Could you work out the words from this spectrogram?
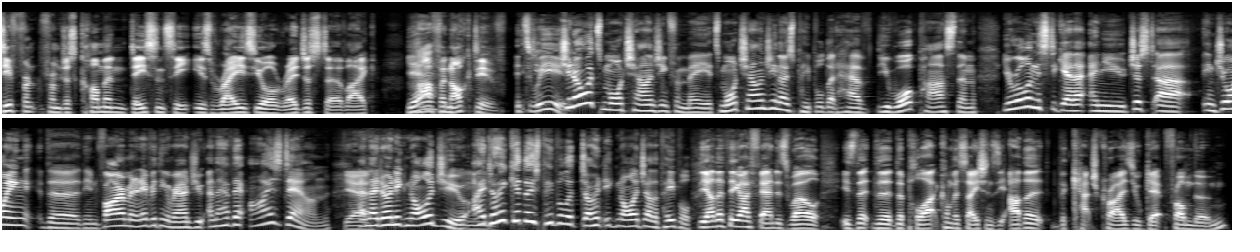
different from just common decency, is raise your register like Yeah. half an octave. It's weird. Do you know what's more challenging for me? It's more challenging those people that have you walk past them, you're all in this together, and you just uh, enjoying the the environment and everything around you, and they have their eyes down, Yeah. and they don't acknowledge you. I don't get those people that don't acknowledge other people. The other thing I found as well is that the the polite conversations, the other the catch cries you'll get from them,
